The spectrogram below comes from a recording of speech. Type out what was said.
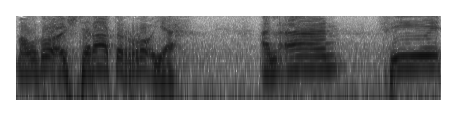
موضوع اشتراط الرؤية. الآن في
